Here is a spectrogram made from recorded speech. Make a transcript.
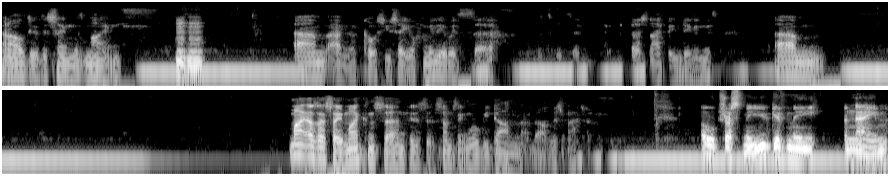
and I'll do the same with mine. hmm Um, and of course, you say you're familiar with, uh, with, with the, the person I've been dealing with. Um, my, as I say, my concern is that something will be done about this matter. Oh, trust me, you give me a name,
